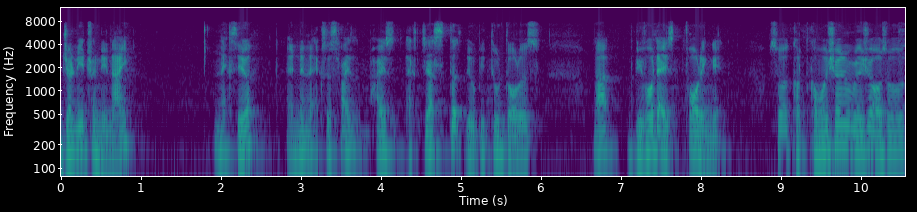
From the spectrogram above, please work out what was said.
January 29 next year. And then the exercise price adjusted will be two dollars. Now before that is four ringgit. So conversion ratio also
